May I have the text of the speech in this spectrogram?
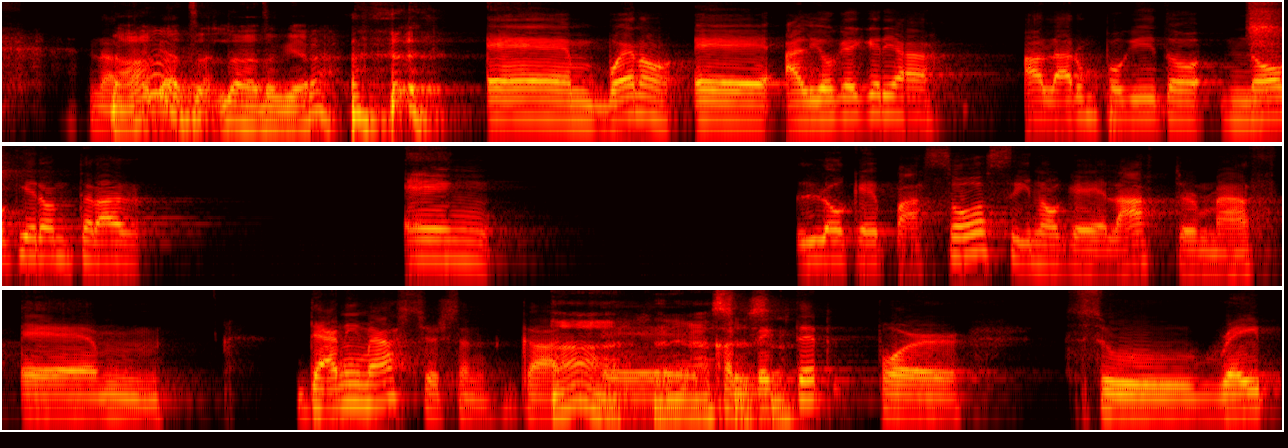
no? No, lo, que tú- quieras. Em, bueno, eh, algo que quería hablar un poquito, no quiero entrar en lo que pasó, sino que el aftermath. Em, Danny Masterson got Ah, eh, Danny Masterson. convicted por su rape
